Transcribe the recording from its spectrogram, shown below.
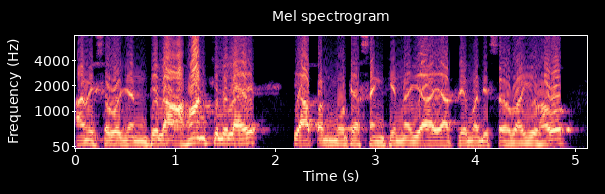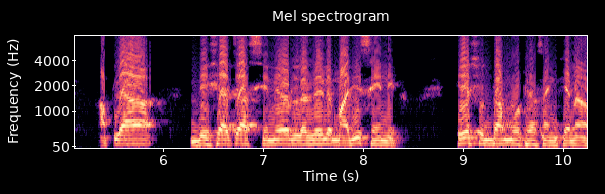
आम्ही सर्व जनतेला आवाहन केलेलं आहे की आपण मोठ्या संख्येनं या यात्रेमध्ये सहभागी व्हावं. आपल्या देशाच्या सीमेवर लढलेले माजी सैनिक हे सुद्धा मोठ्या संख्येनं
